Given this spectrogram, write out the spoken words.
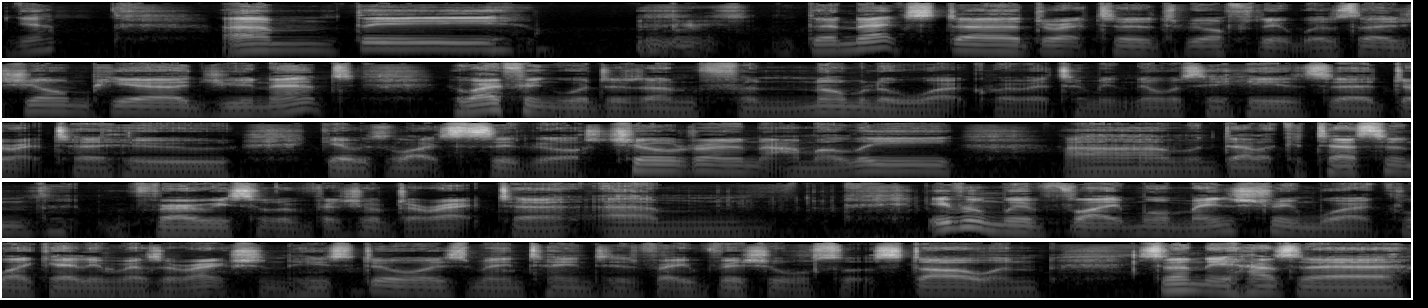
Yeah, um, the the next uh, director to be offered it was uh, Jean Pierre Jeunet, who I think would have done phenomenal work with it. I mean, obviously, he's a director who gave us the likes of City Lost Children, Amelie, um, Delicatessen, very sort of visual director. Um, even with like more mainstream work like Alien Resurrection, he still always maintained his very visual sort of style and certainly has a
